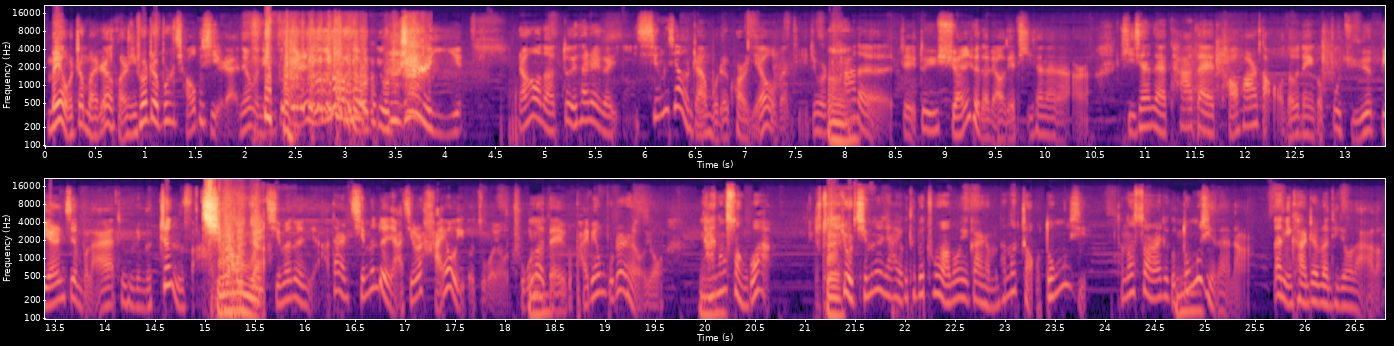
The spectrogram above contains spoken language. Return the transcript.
没有这么任何人。你说这不是瞧不起人家吗？你对人家一定有有质疑。然后呢，对他这个星象占卜这块儿也有问题，就是他的这对于玄学的了解体现在哪儿啊？体现在他在桃花岛的那个布局，别人进不来，就是那个阵法，奇门遁甲对奇门遁甲。但是奇门遁甲其实还有一个作用，除了在这个排兵布阵上有用，它还能算卦。对，就是奇门遁甲有个特别重要的东西干什么？它能找东西，它能算出来这个东西在哪儿。那你看这问题就来了，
